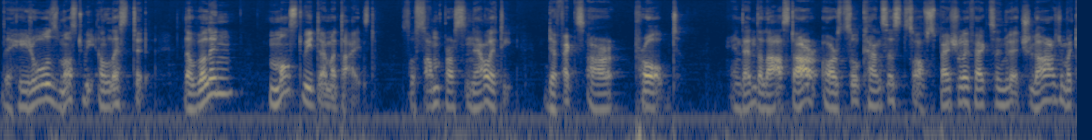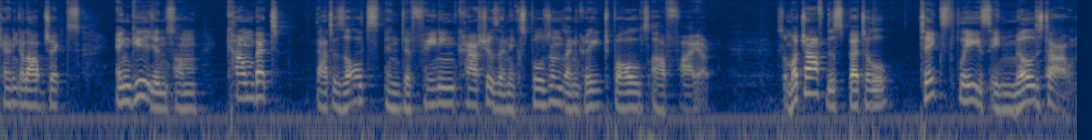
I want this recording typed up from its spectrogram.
the heroes must be enlisted. The villain must be dramatized. So some personality defects are probed. And then the last R also consists of special effects in which large mechanical objects engage in some combat that results in deafening crashes and explosions and great balls of fire. So much of this battle takes place in Midtown,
